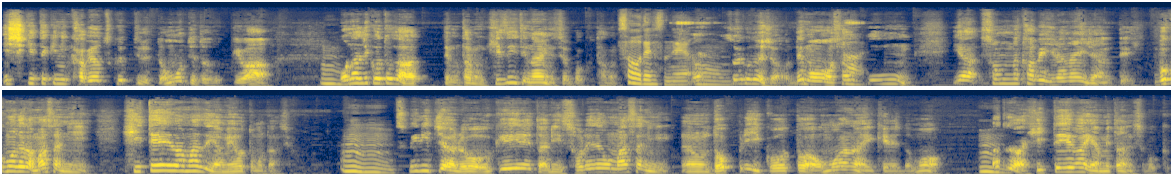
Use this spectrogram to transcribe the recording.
意識的に壁を作ってるって思ってた時は、うん。うん、同じことがあっても多分気づいてないんですよ、僕多分。そうですね。ねうん。そういうことでしょでも最近、い、や、そんな壁いらないじゃんって。僕もだからまさに否定はまずやめようと思ったんですよ。うんうん。スピリチュアルを受け入れたり、それをまさにあのどっぷり行こうとは思わないけれども、うんまずは否定はやめたんです、僕。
